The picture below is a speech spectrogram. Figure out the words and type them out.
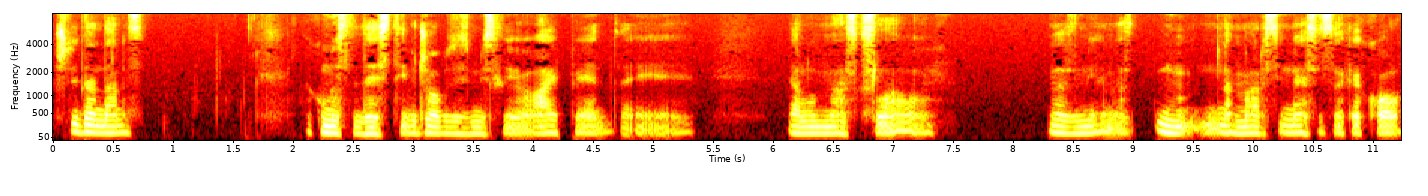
što i dan danas. Ako mislite da je Steve Jobs izmislio iPad, da je Elon Musk slao ne znam, na, na Mars i Mesec neka kola.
